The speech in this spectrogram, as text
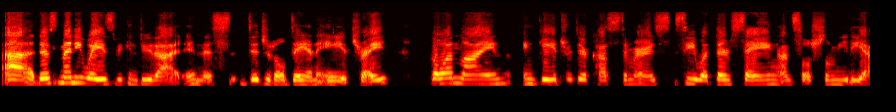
Uh, there's many ways we can do that in this digital day and age, right? Go online, engage with your customers, see what they're saying on social media.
